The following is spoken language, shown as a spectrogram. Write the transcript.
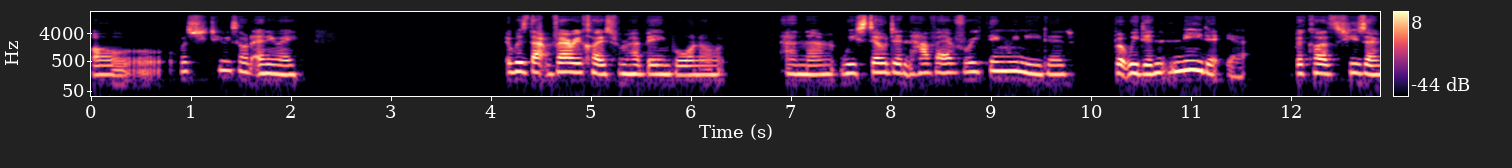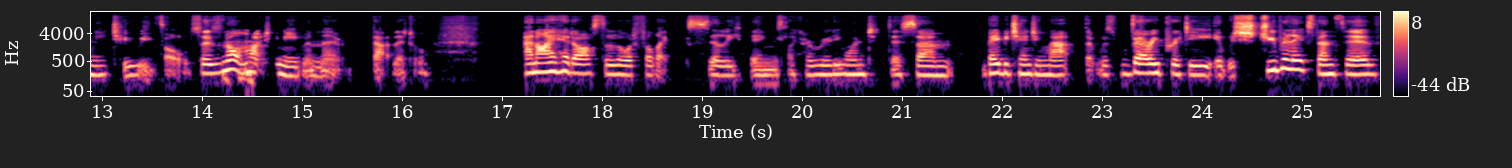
old. Was she 2 weeks old anyway? It was that very close from her being born or and um, we still didn't have everything we needed, but we didn't need it yet because she's only two weeks old. So there's not Mhm. much you need when they're that little. And I had asked the Lord for like silly things, like I really wanted this um, baby changing mat that was very pretty. It was stupidly expensive.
